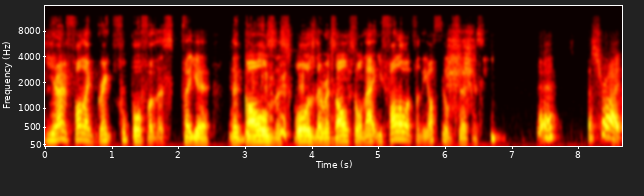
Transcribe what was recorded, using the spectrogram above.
you don't follow Greek football for this for your the goals, the scores, the results, all that. You follow it for the off-field circus. Yeah, that's right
